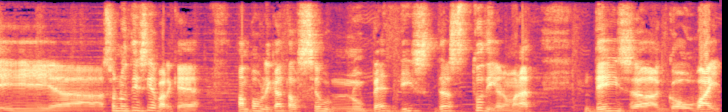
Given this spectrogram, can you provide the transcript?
I uh, són notícia perquè han publicat el seu novè disc d'estudi anomenat Days Go By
